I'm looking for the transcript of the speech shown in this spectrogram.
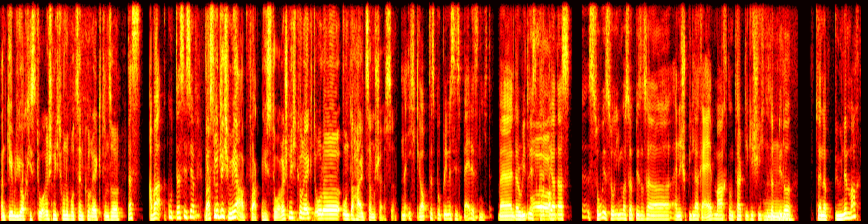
angeblich auch historisch nicht 100% korrekt und so. das, aber gut, das ist ja. Was würde dich mehr abfacken? Historisch nicht korrekt oder unterhaltsam scheiße? Na, ich glaube, das Problem ist, es ist beides nicht. Weil der Ridley Oh. Scott ja das äh, sowieso immer so ein bisschen so eine Spielerei macht und halt die Geschichte so ein Mhm. bisschen zu einer Bühne macht.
